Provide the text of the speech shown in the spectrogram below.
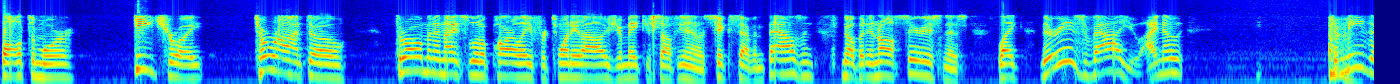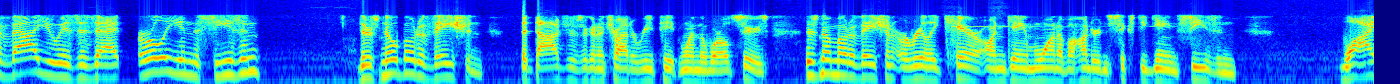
Baltimore, Detroit, Toronto. Throw them in a nice little parlay for twenty dollars. You make yourself, you know, six, seven thousand. No, but in all seriousness, like there is value. I know. To me, the value is is that early in the season, there's no motivation. The Dodgers are going to try to repeat and win the World Series. There's no motivation or really care on game one of a 160 game season why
